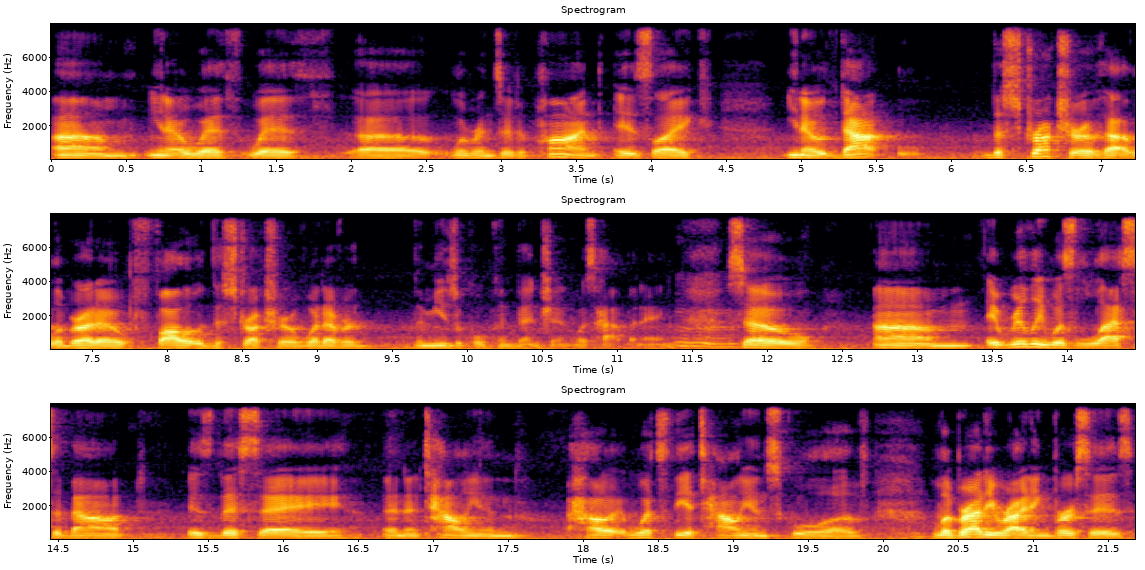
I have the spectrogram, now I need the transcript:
um, you know with with uh, Lorenzo Da Ponte is like you know that the structure of that libretto followed the structure of whatever the musical convention was happening. Mm-hmm. So um, it really was less about is this a an Italian how what's the Italian school of libretti writing versus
